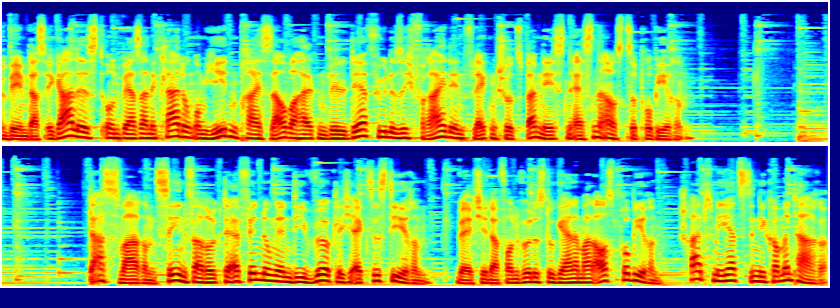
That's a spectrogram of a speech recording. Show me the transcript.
Wem das egal ist und wer seine Kleidung um jeden Preis sauber halten will, der fühle sich frei, den Fleckenschutz beim nächsten Essen auszuprobieren. Das waren 10 verrückte Erfindungen, die wirklich existieren. Welche davon würdest du gerne mal ausprobieren? Schreib's mir jetzt in die Kommentare.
